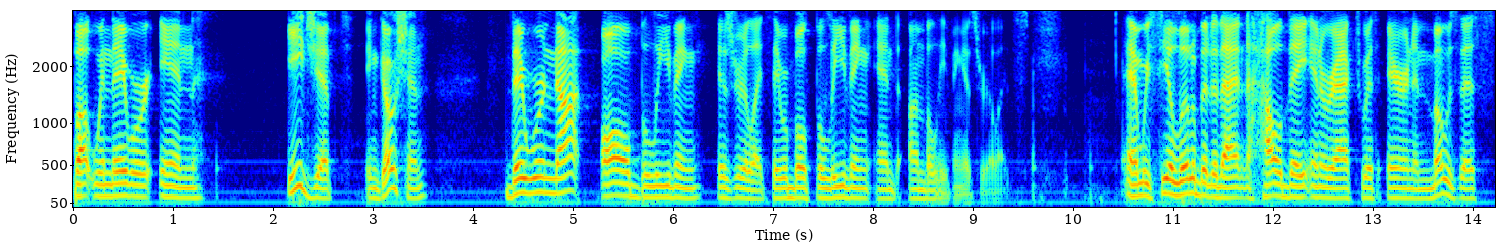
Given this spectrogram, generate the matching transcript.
But when they were in Egypt, in Goshen, they were not all believing Israelites. They were both believing and unbelieving Israelites. And we see a little bit of that in how they interact with Aaron and Moses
